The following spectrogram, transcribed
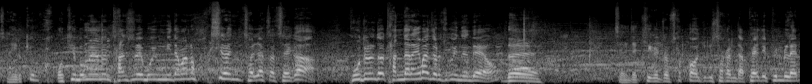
자 이렇게 확- 어떻게 보면 단순해 보입니다만 확실한 전략 자체가 고드를 더 단단하게 만들어주고 있는데요. 네. 자 이제 킥을 좀 섞어주기 시작합니다. 패디 핀블렛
